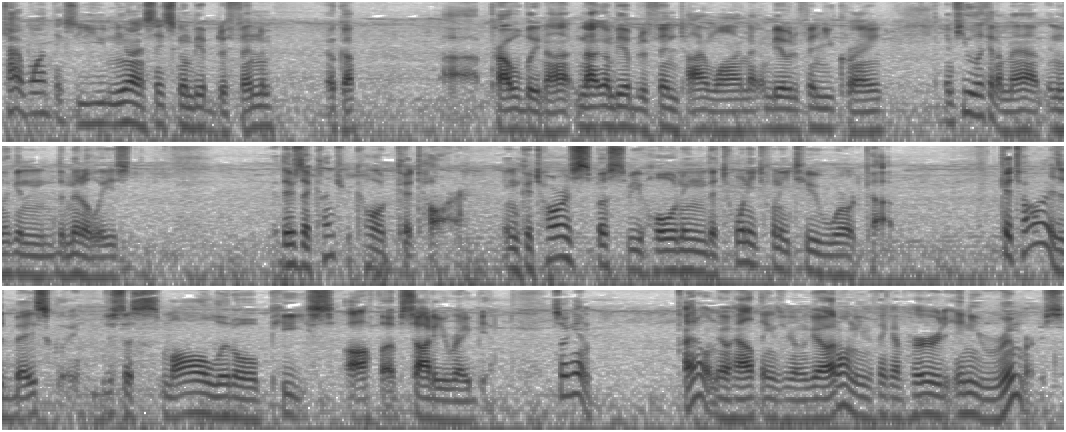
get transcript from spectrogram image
Taiwan thinks the United States is gonna be able to defend them. Okay, uh, probably not. Not gonna be able to defend Taiwan. Not gonna be able to defend Ukraine. If you look at a map and look in the Middle East, there's a country called Qatar, and Qatar is supposed to be holding the 2022 World Cup. Qatar is basically just a small little piece off of Saudi Arabia. So again, I don't know how things are going to go. I don't even think I've heard any rumors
